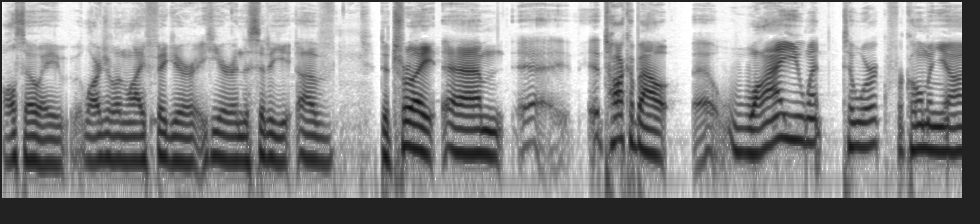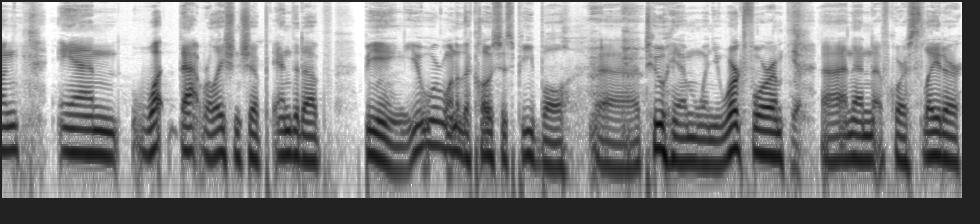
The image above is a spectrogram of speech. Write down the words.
also a larger than life figure here in the city of Detroit. Um, uh, talk about uh, why you went to work for Coleman Young and what that relationship ended up being. You were one of the closest people uh, to him when you worked for him, Yep. uh, and then of course later,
